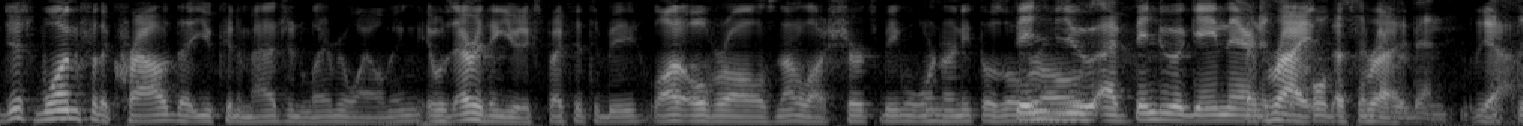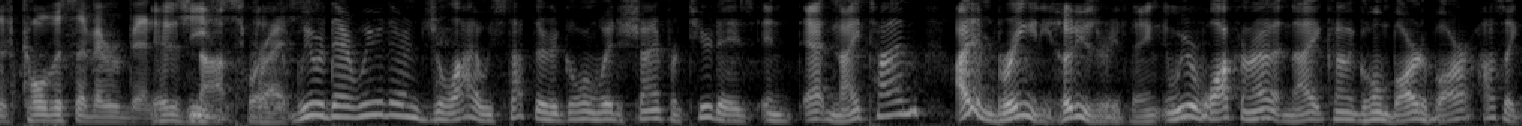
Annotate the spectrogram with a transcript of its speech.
just one for the crowd that you can imagine Laramie, Wyoming. It was everything you'd expect it to be. A lot of overalls, not a lot of shirts being worn underneath those Been overalls. to, I've been to a game there, That's and it's right, the coldest I've right. ever been. Yeah. It's the coldest I've ever been. It is Jesus not pleasant. Christ. We were there. We were there in July. We stopped there to go on the way to Cheyenne Frontier Days, and at nighttime, I didn't bring any hoodies or anything, and we were walking around at night, kind of going bar to bar. I was like,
